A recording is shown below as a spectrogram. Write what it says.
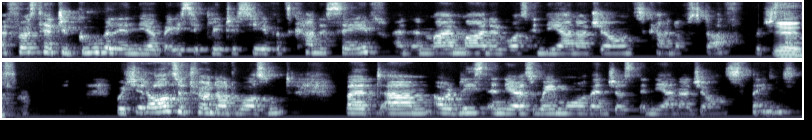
I first had to Google India basically to see if it's kind of safe. And in my mind, it was Indiana Jones kind of stuff, which yes. sounds which it also turned out wasn't. But um, or at least India is way more than just Indiana Jones things.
